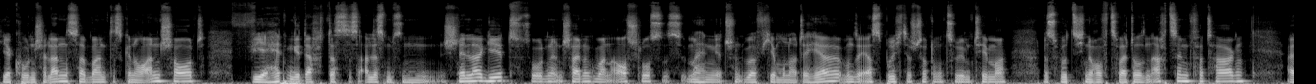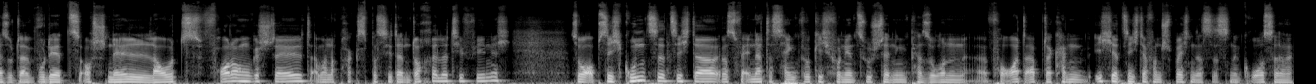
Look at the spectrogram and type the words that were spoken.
Diakonische Landesverband das genau anschaut. Wir hätten gedacht, dass das alles ein bisschen schneller geht. So eine Entscheidung über einen Ausschluss ist immerhin jetzt schon über vier Monate her, unsere erste Berichterstattung zu dem Thema. Das wird sich noch auf 2018 vertagen. Also da wurde jetzt auch schnell laut Forderungen gestellt, aber der Praxis passiert dann doch relativ wenig. So, ob sich grundsätzlich da was verändert, das hängt wirklich von den zuständigen Personen äh, vor Ort ab. Da kann ich jetzt nicht davon sprechen, dass es eine große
